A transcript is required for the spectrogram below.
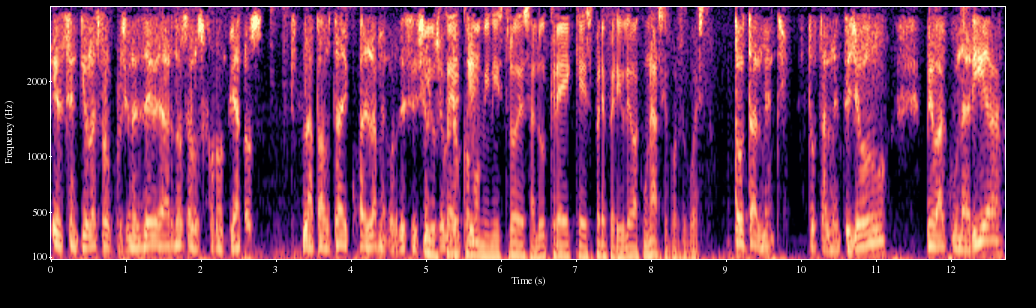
el sentido de las proporciones debe darnos a los colombianos la pauta de cuál es la mejor decisión. Y usted como ministro de Salud cree que es preferible vacunarse, por supuesto. Totalmente, totalmente. Yo me vacunaría,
